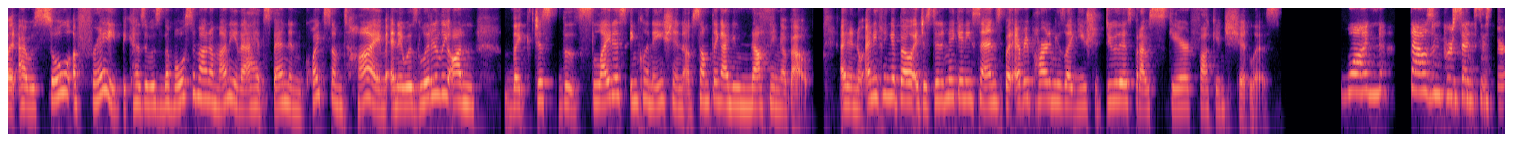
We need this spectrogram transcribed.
but I was so afraid because it was the most amount of money that I had spent in quite some time. And it was literally on like just the slightest inclination of something I knew nothing about. I didn't know anything about. It just didn't make any sense. But every part of me was like, you should do this. But I was scared fucking shitless. 1000% sister.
